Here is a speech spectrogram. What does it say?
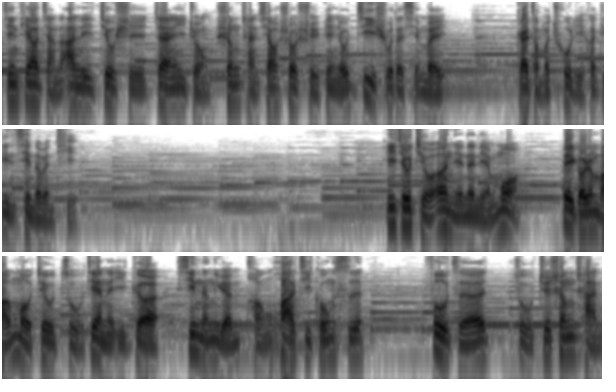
今天要讲的案例就是这样一种生产销售水变油技术的行为，该怎么处理和定性的问题。一九九二年的年末，被告人王某就组建了一个新能源膨化剂公司，负责组织生产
